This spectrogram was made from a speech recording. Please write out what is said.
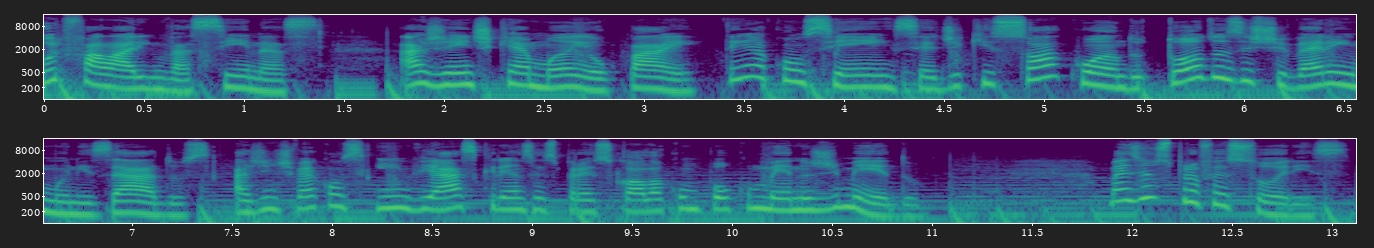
Por falar em vacinas, a gente que é mãe ou pai tenha consciência de que só quando todos estiverem imunizados a gente vai conseguir enviar as crianças para a escola com um pouco menos de medo. Mas e os professores?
